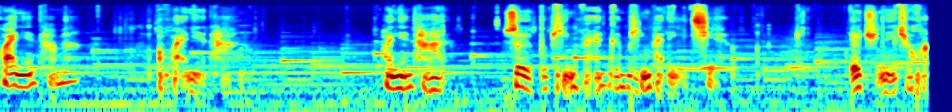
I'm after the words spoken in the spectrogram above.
怀念他吗？我怀念他，怀念他所有不平凡跟平凡的一切。有取那句话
